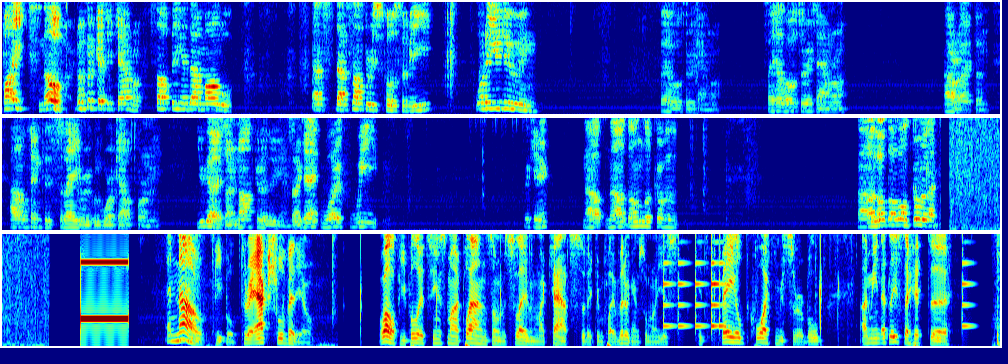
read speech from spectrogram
Fight! No, don't look at your camera. Stop being a damn model. That's that's not where you're supposed to be. What are you doing? Say hello to the camera. Say hello to the camera. Alright then. I don't think this slavery will work out for me. You guys are not good at the games, okay? What if we... Okay. No, no, don't look over the... No, no, don't, don't, don't go to that... And now, people, to the actual video. Well, people, it seems my plans on enslaving my cats so they can play video games with me just it failed quite miserable. I mean, at least I hit the.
